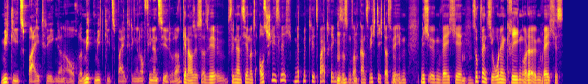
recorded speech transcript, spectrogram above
Mitgliedsbeiträgen dann auch oder mit Mitgliedsbeiträgen auch finanziert, oder? Genau so ist es. Also wir finanzieren uns ausschließlich mit Mitgliedsbeiträgen. Das mhm. ist uns auch ganz wichtig, dass wir mhm. eben nicht irgendwelche mhm. Subventionen kriegen oder irgendwelches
